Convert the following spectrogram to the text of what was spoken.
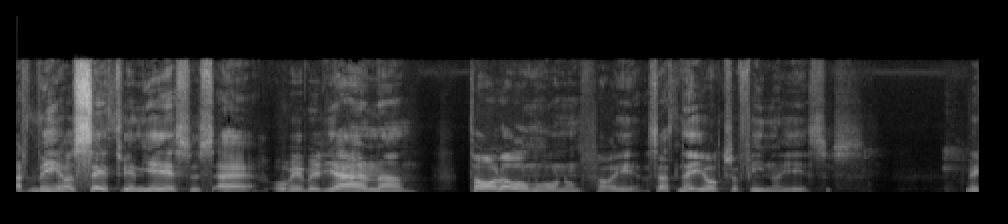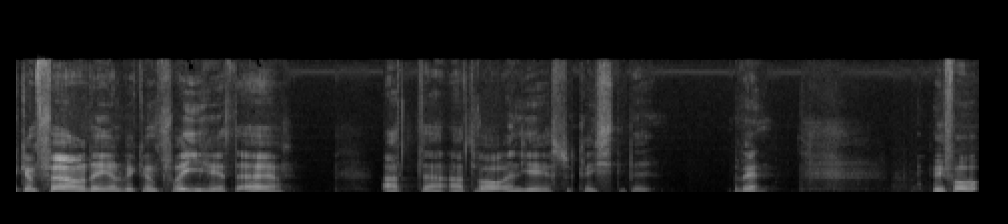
Att vi har sett vem Jesus är och vi vill gärna tala om honom för er så att ni också finner Jesus. Vilken fördel, vilken frihet det är att, eh, att vara en Jesu Kristi vän. Vi får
